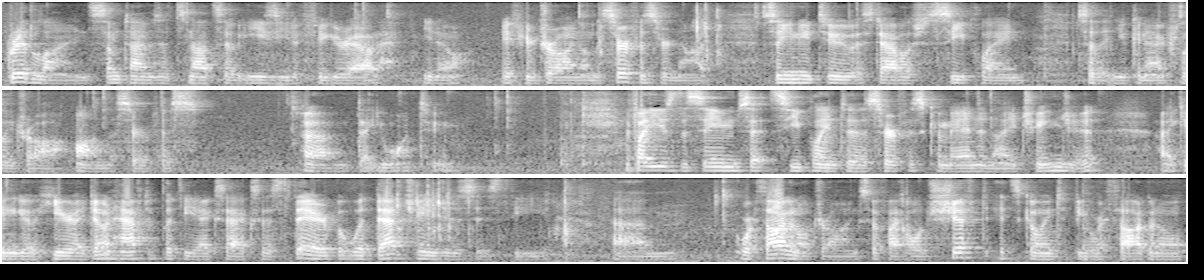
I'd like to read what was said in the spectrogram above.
grid lines. Sometimes it's not so easy to figure out, you know, if you're drawing on the surface or not. So you need to establish a C-plane so that you can actually draw on the surface um, that you want to. If I use the same set C-plane to surface command and I change it, I can go here. I don't have to put the x-axis there, but what that changes is the um, orthogonal drawing. So if I hold shift, it's going to be orthogonal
